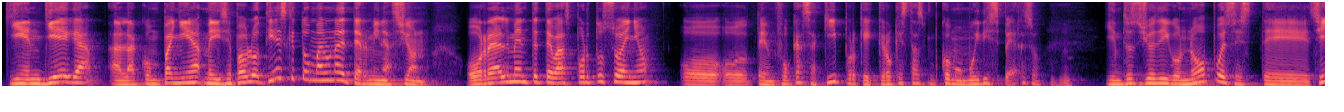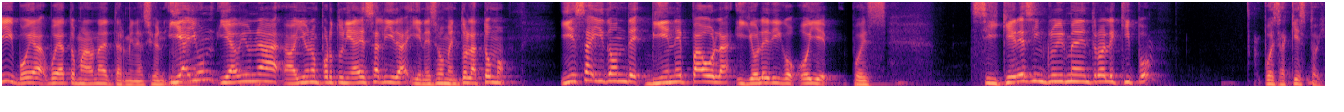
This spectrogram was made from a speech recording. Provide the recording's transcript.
Quien llega a la compañía me dice, Pablo, tienes que tomar una determinación. O realmente te vas por tu sueño o, o te enfocas aquí porque creo que estás como muy disperso. Y entonces yo digo, no, pues este, sí, voy a, voy a tomar una determinación. Y hay, un, y hay, una, hay una oportunidad de salida y en ese momento la tomo. Y es ahí donde viene Paola y yo le digo, oye, pues si quieres incluirme dentro del equipo, pues aquí estoy.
